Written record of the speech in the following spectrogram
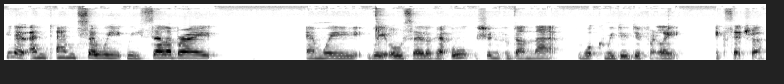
You know, and and so we we celebrate and we we also look at oh shouldn't have done that what can we do differently etc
